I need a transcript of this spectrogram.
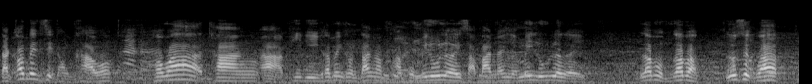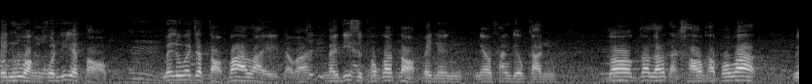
แต่ก็เป็นสิทธิ์ของเขา อ่าฮะ เพราะว่าทางพีดีเขาเป็นคนตั้งคำถามผมไม่รู้เลยสาบานได้เลยไม่รู้เลย แล้วผมก็แบบรู้สึกว่าเป็นห่วงคนที่จะตอบ อืมไม่รู้ว่าจะตอบว่าอะไร แต่ว่าในที่สุดเขาก็ตอบไปในแนวทางเดียวกัน ก็ก็แล้วแต่เขาครับ เพราะว่าเว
